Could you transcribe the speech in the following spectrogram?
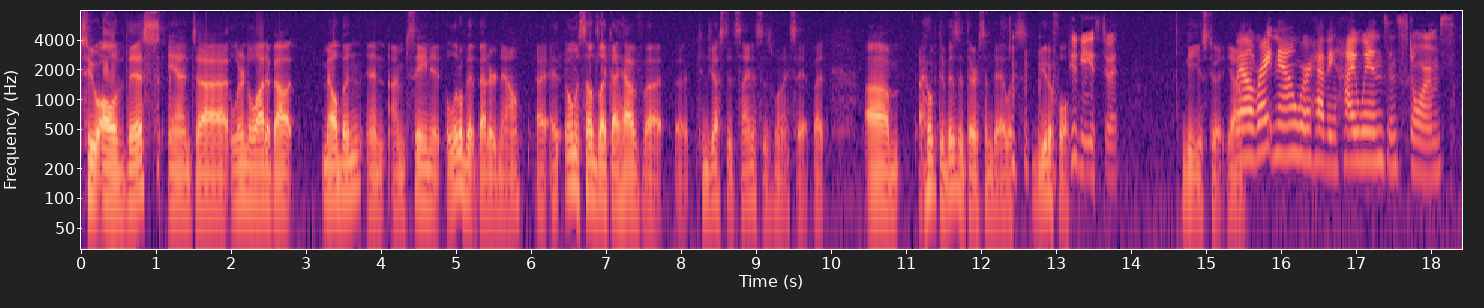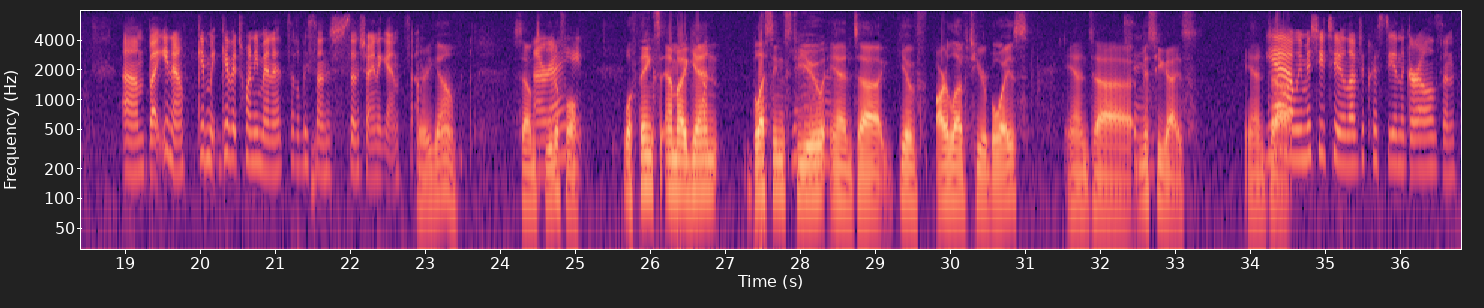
to all of this and uh, learned a lot about Melbourne. And I'm saying it a little bit better now. I, it almost sounds like I have uh, uh, congested sinuses when I say it, but. Um, I hope to visit there someday. It looks beautiful. You get used to it. Get used to it. Yeah. Well, right now we're having high winds and storms. Um, but you know, give me give it 20 minutes, it'll be sun, sunshine again. So There you go. Sounds All beautiful. right. Well, thanks, Emma, again. Blessings to you, and uh, give our love to your boys, and uh, miss you guys. And Yeah, uh, we miss you too. Love to Christy and the girls and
